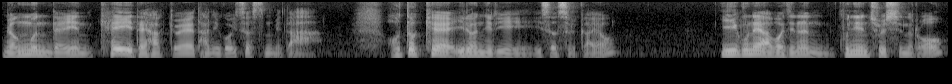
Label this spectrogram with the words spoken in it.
명문대인 K대학교에 다니고 있었습니다. 어떻게 이런 일이 있었을까요? 이군의 아버지는 군인 출신으로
